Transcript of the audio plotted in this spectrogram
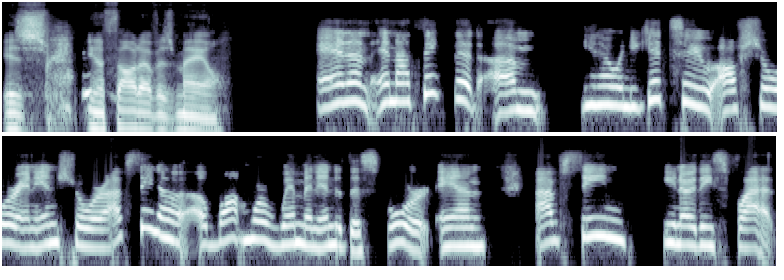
is you know thought of as male? And and I think that um you know when you get to offshore and inshore, I've seen a, a lot more women into this sport, and I've seen you know these flat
